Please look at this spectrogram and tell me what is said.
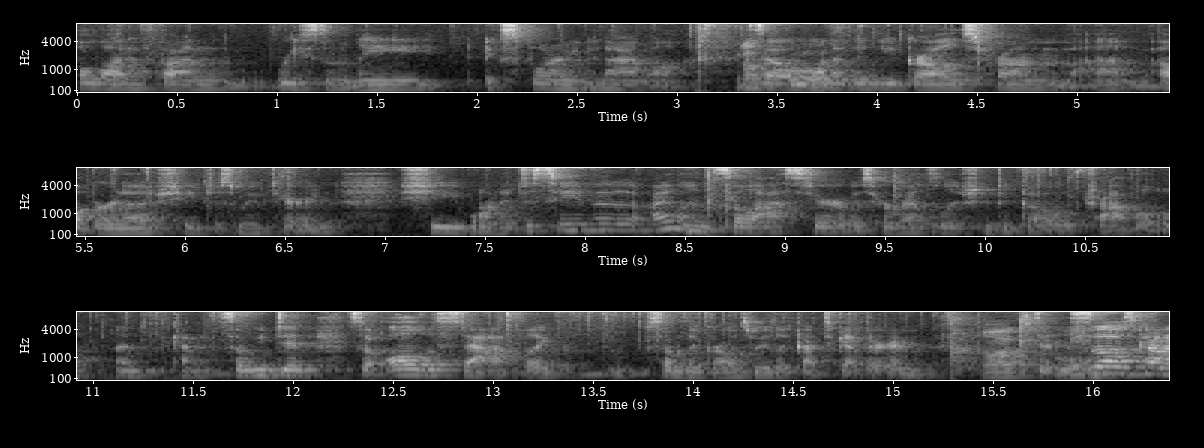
a lot of fun recently exploring Nanaimo. Oh, so cool. one of the new girls from um, Alberta, she just moved here, and she wanted to see the island. So last year it was her resolution to go travel and kind of. So we did. So all the staff, like some of the girls, we like got together and Oh, did- cool. So that was kind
